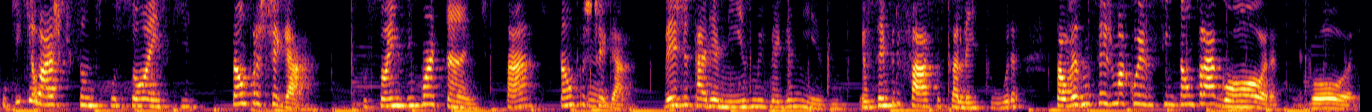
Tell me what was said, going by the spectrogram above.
O que, que eu acho que são discussões que estão para chegar? Discussões importantes, tá? Que estão para hum. chegar vegetarianismo e veganismo. Eu sempre faço essa leitura. Talvez não seja uma coisa assim tão para agora, assim, agora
